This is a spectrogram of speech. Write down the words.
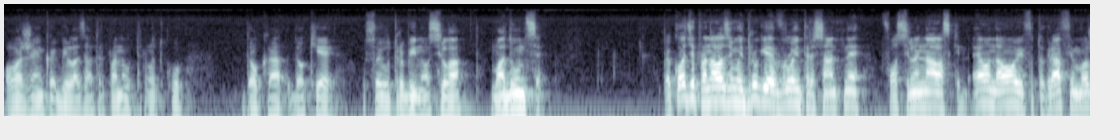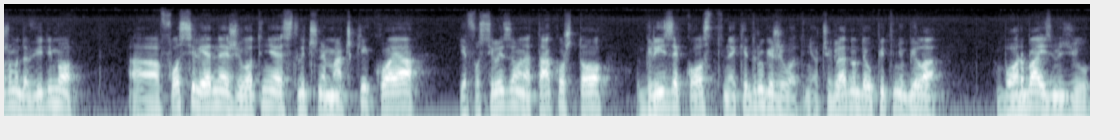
ova ženka je bila zatrpana u trenutku dok, dok je u svojoj utrobi nosila mladunce. Takođe, pronalazimo i druge vrlo interesantne fosilne nalaske. Evo na ovoj fotografiji možemo da vidimo fosil jedne životinje slične mački koja je fosilizovana tako što grize kost neke druge životinje. Očigledno da je u pitanju bila borba između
